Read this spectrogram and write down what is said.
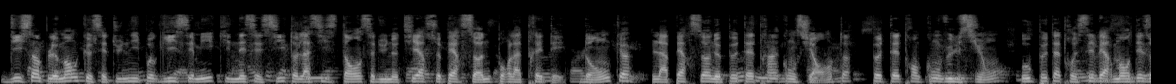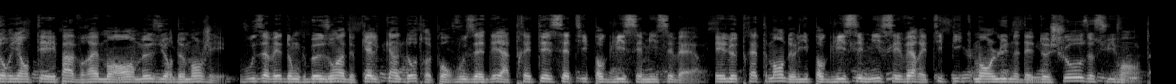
dit simplement que c'est une hypoglycémie qui nécessite l'assistance d'une tierce personne pour la traiter. Donc, la personne peut être inconsciente, peut être en convulsion, ou peut être sévèrement désorientée et pas vraiment en mesure de manger. Vous avez donc besoin de quelqu'un d'autre pour vous aider à traiter cette hypoglycémie sévère. Et le traitement de l'hypoglycémie sévère est typiquement l'une des deux choses suivantes.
